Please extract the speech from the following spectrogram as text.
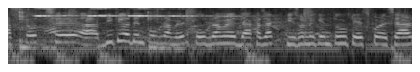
আজকে হচ্ছে দ্বিতীয় দিন প্রোগ্রামের প্রোগ্রামে দেখা যাক, পিছনে কিন্তু টেস্ট করেছে। আর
